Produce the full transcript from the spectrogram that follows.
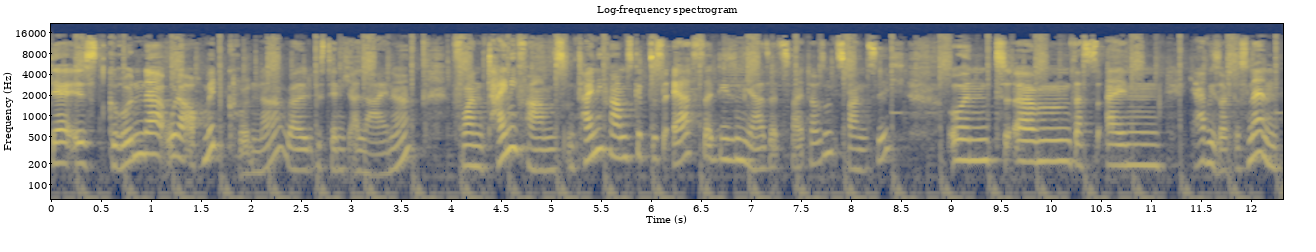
Der ist Gründer oder auch Mitgründer, weil du bist ja nicht alleine, von Tiny Farms. Und Tiny Farms gibt es erst seit diesem Jahr, seit 2020. Und ähm, das ist ein, ja, wie soll ich das nennen?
